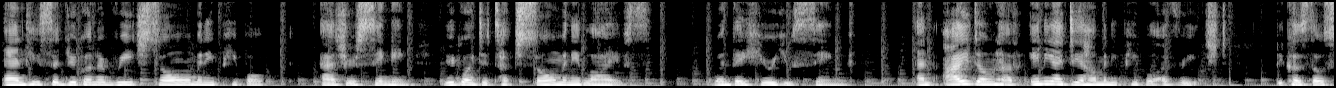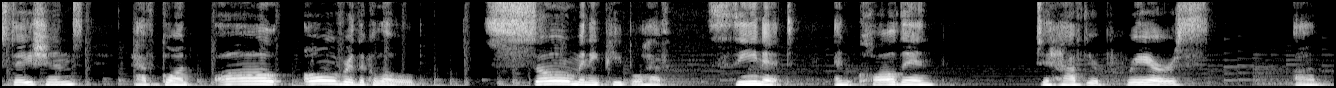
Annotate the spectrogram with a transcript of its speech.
and he said, You're going to reach so many people as you're singing. You're going to touch so many lives when they hear you sing. And I don't have any idea how many people I've reached because those stations have gone all over the globe. So many people have seen it and called in to have their prayers, um,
